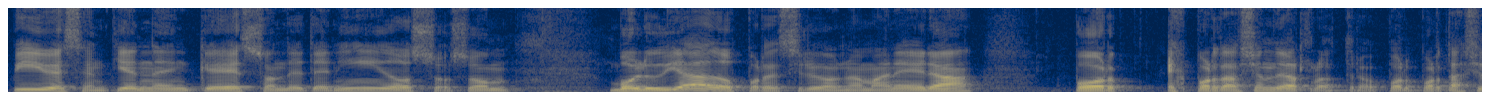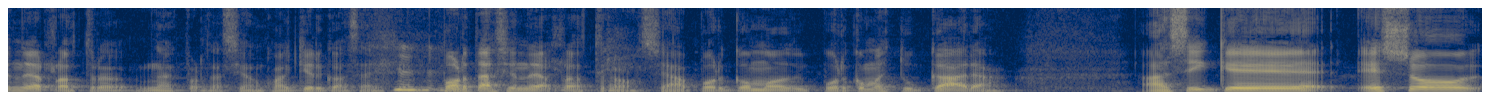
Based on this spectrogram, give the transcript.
pibes entienden que son detenidos o son boludeados, por decirlo de una manera, por exportación del rostro, por portación del rostro, no exportación, cualquier cosa, portación del rostro, o sea, por cómo, por cómo es tu cara. Así que eso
